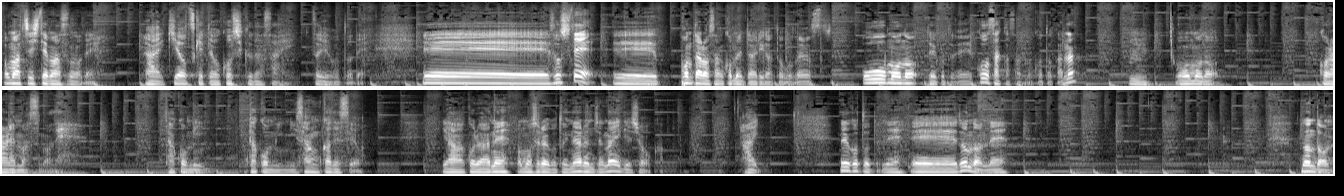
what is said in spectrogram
お待ちしてますので。はい気をつけてお越しください。ということで、えー、そして、えー、ポン太郎さんコメントありがとうございます。大物ということで高坂さんのことかな。うん大物。来られますのでタコミンタコミンに参加ですよ。いやこれはね面白いことになるんじゃないでしょうか。はい。ということでね、えー、どんどんねどんどん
